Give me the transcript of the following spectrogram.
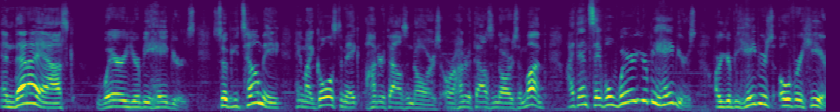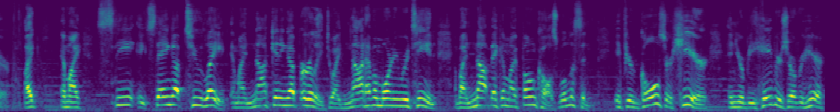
And then I ask, where are your behaviors? So if you tell me, hey, my goal is to make $100,000 or $100,000 a month, I then say, well, where are your behaviors? Are your behaviors over here? Like, am I staying up too late? Am I not getting up early? Do I not have a morning routine? Am I not making my phone calls? Well, listen, if your goals are here and your behaviors are over here,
